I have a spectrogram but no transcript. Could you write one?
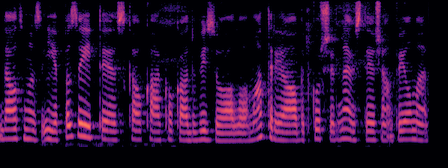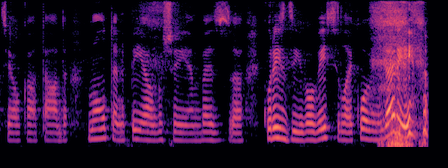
daudz maz iepazīties kaut kā ar kaut kādu vizuālo materiālu, bet kurš ir nevis tiešām filmēts jau kā tāda multene pieaugušajiem, bez, kur izdzīvo visi, lai ko viņi darītu.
